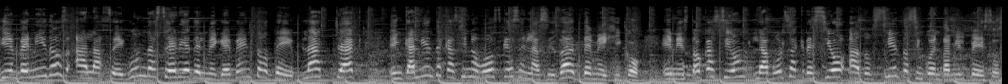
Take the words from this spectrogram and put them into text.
Bienvenidos a la segunda serie del mega evento de Blackjack en Caliente Casino Bosques en la Ciudad de México. En esta ocasión la bolsa creció a 250 mil pesos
